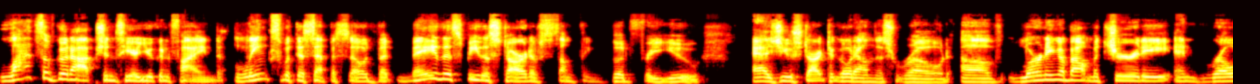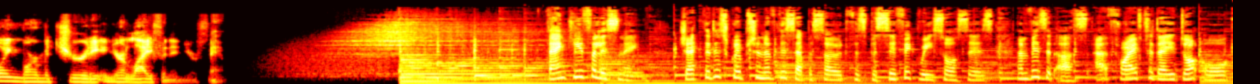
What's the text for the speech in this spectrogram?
lots of good options here. You can find links with this episode, but may this be the start of something good for you as you start to go down this road of learning about maturity and growing more maturity in your life and in your family. Thank you for listening. Check the description of this episode for specific resources and visit us at thrivetoday.org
